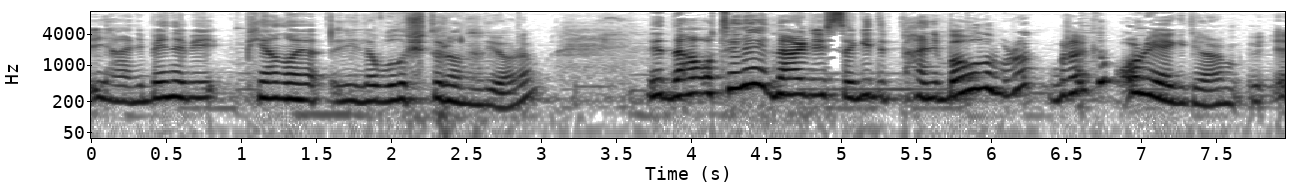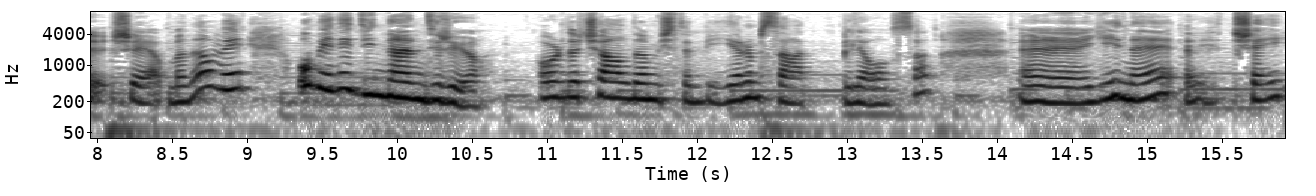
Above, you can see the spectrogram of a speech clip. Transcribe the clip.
Yani beni bir piyano ile buluşturun diyorum. Ve daha otele neredeyse gidip hani bavulu bırak, bırakıp oraya gidiyorum şey yapmadan ve o beni dinlendiriyor. Orada çaldığım işte bir yarım saat bile olsa e, yine e, şey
